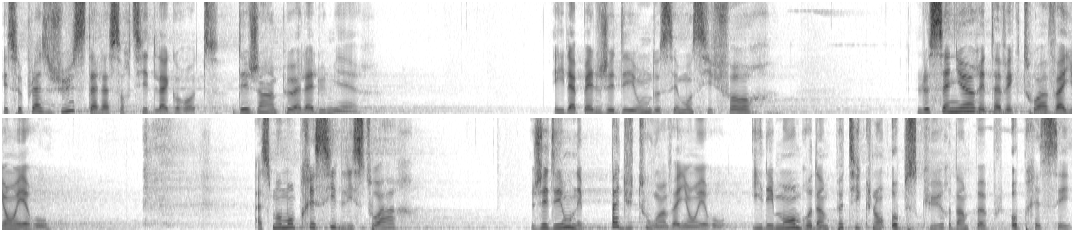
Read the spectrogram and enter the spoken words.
et se place juste à la sortie de la grotte, déjà un peu à la lumière. Et il appelle Gédéon de ces mots si forts Le Seigneur est avec toi, vaillant héros. À ce moment précis de l'histoire, Gédéon n'est pas du tout un vaillant héros. Il est membre d'un petit clan obscur, d'un peuple oppressé,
